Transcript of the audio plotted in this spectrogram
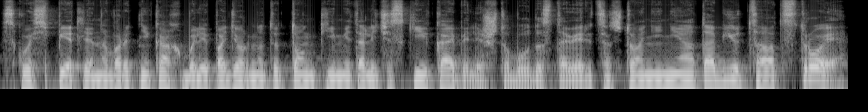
Сквозь петли на воротниках были подернуты тонкие металлические кабели, чтобы удостовериться, что они не отобьются от строя.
